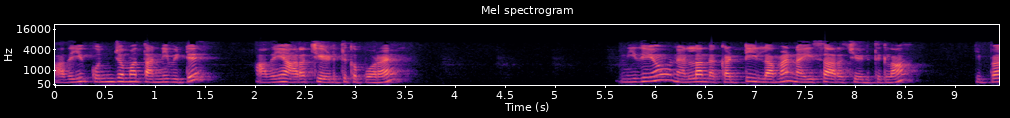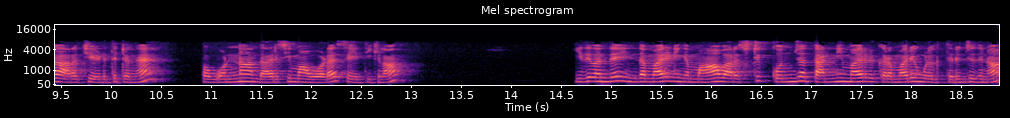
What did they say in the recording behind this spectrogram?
அதையும் கொஞ்சமாக தண்ணி விட்டு அதையும் அரைச்சி எடுத்துக்க போகிறேன் இதையும் நல்லா அந்த கட்டி இல்லாமல் நைஸாக அரைச்சி எடுத்துக்கலாம். இப்போ அரைச்சி எடுத்துட்டேங்க. இப்போ ஒன்றா அந்த அரிசி மாவோட சேர்த்திக்கலாம். இது வந்து இந்த மாதிரி நீங்கள் மாவு அரைச்சிட்டு கொஞ்சம் தண்ணி மாதிரி இருக்கிற மாதிரி உங்களுக்கு தெரிஞ்சதுன்னா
